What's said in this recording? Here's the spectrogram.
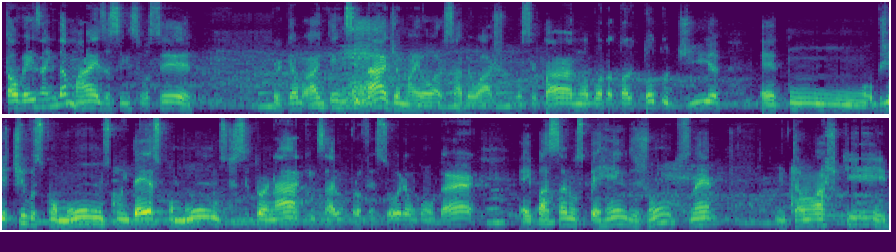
talvez ainda mais, assim, se você porque a intensidade é maior, sabe? Eu acho. Você está no laboratório todo dia, é, com objetivos comuns, com ideias comuns, de se tornar, quem sabe, um professor em algum lugar, é, e passando os perrengues juntos, né? Então, eu acho que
